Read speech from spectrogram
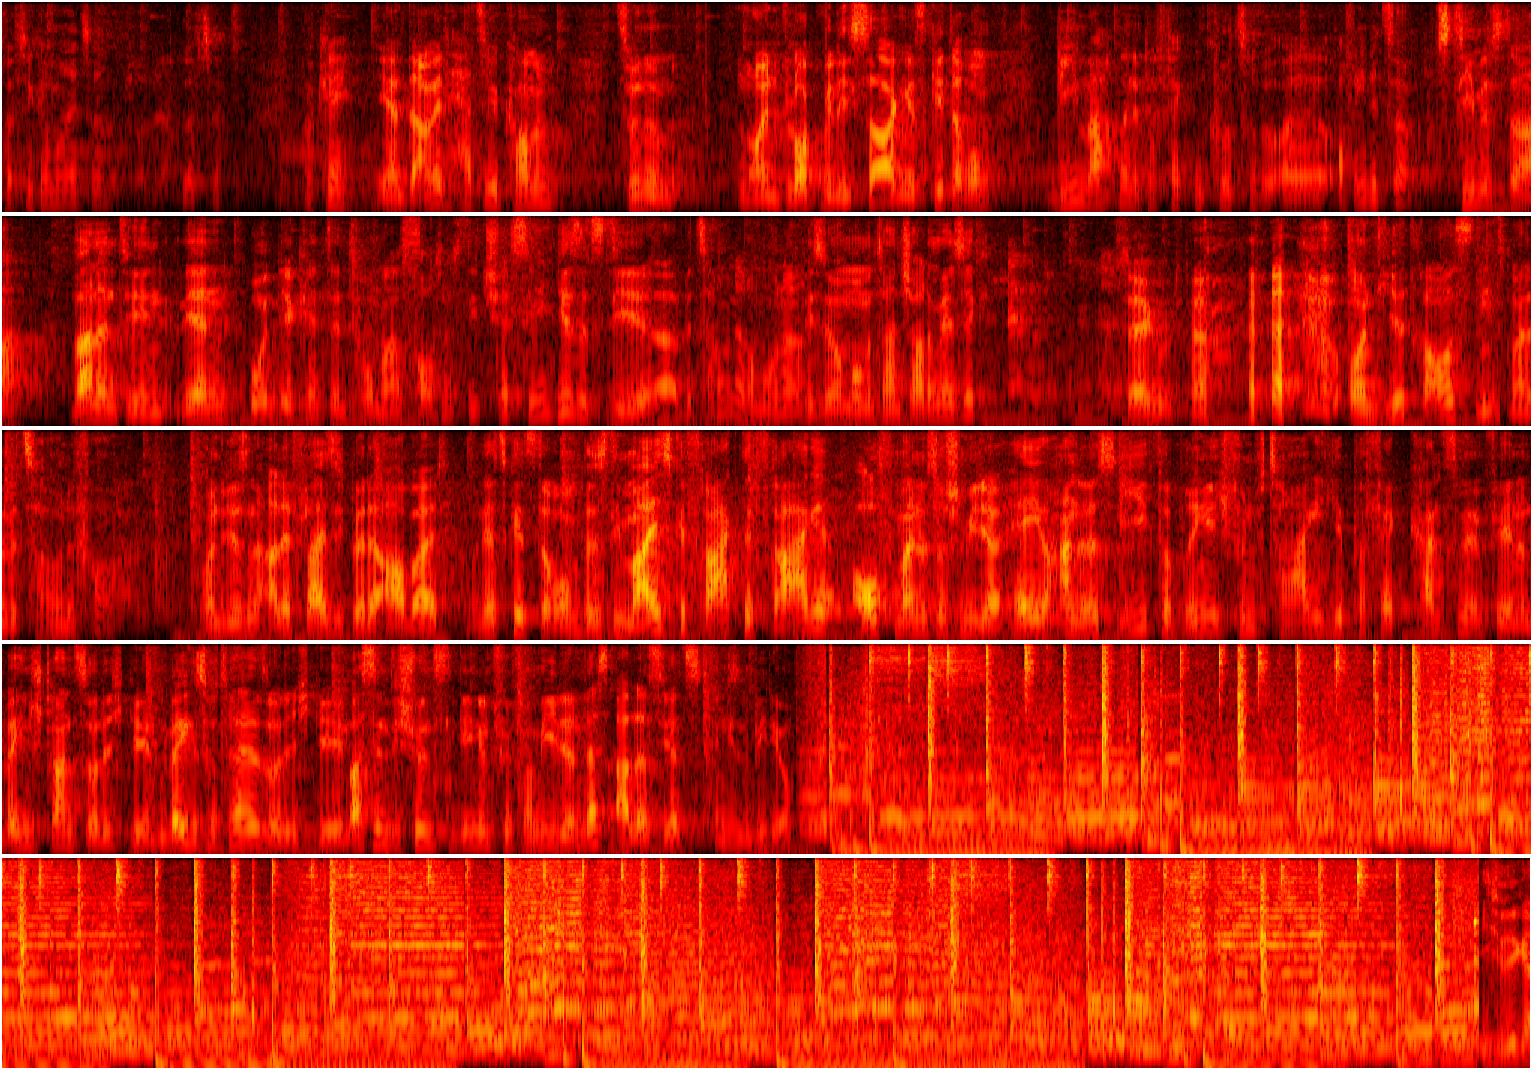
Läuft die Kamera jetzt so? Läuft sie. Okay, ja, und damit herzlich willkommen zu einem neuen Vlog, will ich sagen. Es geht darum, wie macht man den perfekten Kurztrip äh, auf Ibiza. Das Team ist da, Valentin, Jen und ihr kennt den Thomas. Außen ist die Jessie. Hier sitzt die äh, bezaubernde Ramona. Wie sind wir momentan chartermäßig? Sehr gut. Ja. Und hier draußen ist meine bezaubernde Frau. Und wir sind alle fleißig bei der Arbeit. Und jetzt geht es darum, das ist die meistgefragte Frage auf meinem Social Media. Hey Johannes, wie verbringe ich fünf Tage hier perfekt? Kannst du mir empfehlen? An welchen Strand soll ich gehen? In welches Hotel soll ich gehen? Was sind die schönsten Gegenden für Familien? Das alles jetzt in diesem Video.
